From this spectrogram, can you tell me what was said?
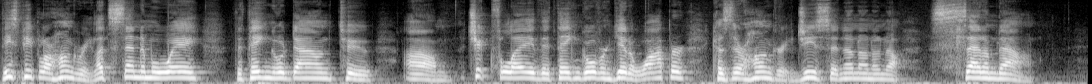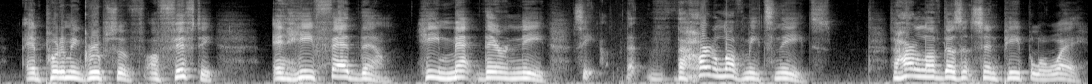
these people are hungry. Let's send them away that they can go down to um, Chick fil A, that they can go over and get a Whopper because they're hungry. Jesus said, No, no, no, no. Set them down and put them in groups of, of 50. And he fed them, he met their need. See, the heart of love meets needs. The heart of love doesn't send people away.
